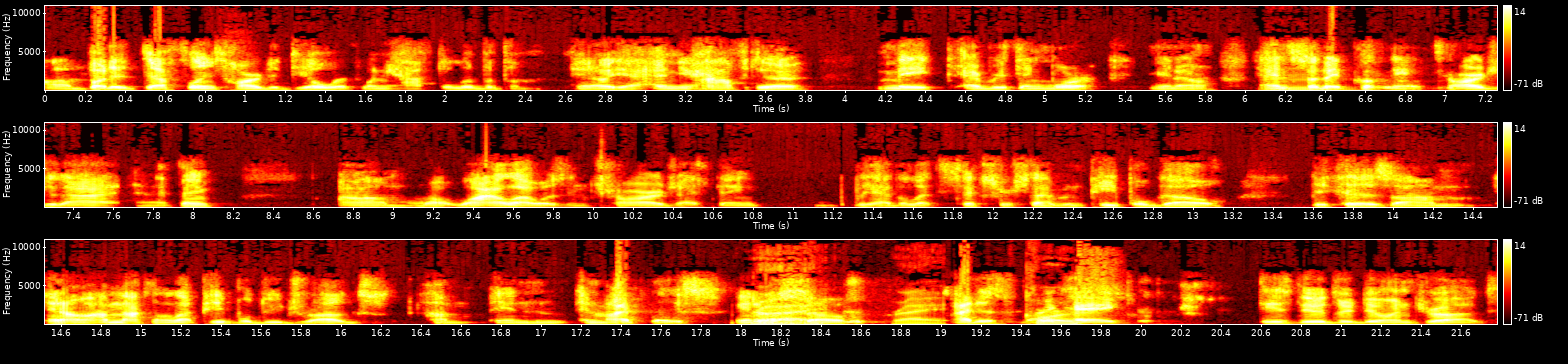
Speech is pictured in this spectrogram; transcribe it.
Um, but it definitely is hard to deal with when you have to live with them you know yeah and you have to make everything work you know? And so they put me in charge of that and i think um, wh- while i was in charge i think we had to let six or seven people go because um, you know i'm not going to let people do drugs um, in in my place you know? Right. so Right. i just like hey these dudes are doing drugs.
